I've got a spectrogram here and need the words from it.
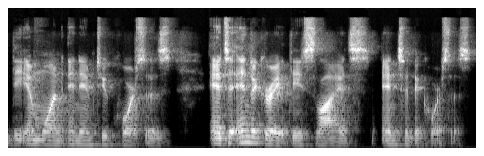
the M1 and M2 courses and to integrate these slides into the courses.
